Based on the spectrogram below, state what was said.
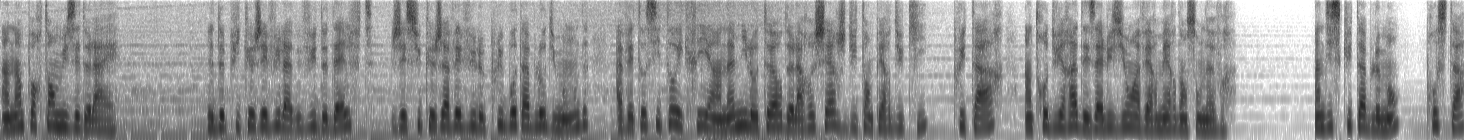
un important musée de la haie. Et depuis que j'ai vu la vue de Delft, j'ai su que j'avais vu le plus beau tableau du monde, avait aussitôt écrit à un ami l'auteur de La recherche du temps perdu qui, plus tard, introduira des allusions à Vermeer dans son œuvre. Indiscutablement, Proust a,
